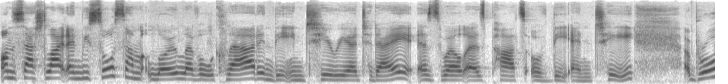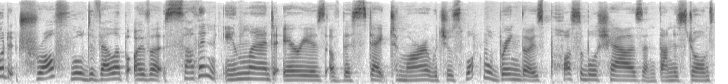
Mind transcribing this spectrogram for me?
On the satellite, and we saw some low level cloud in the interior today, as well as parts of the NT. A broad trough will develop over southern inland areas of the state tomorrow, which is what will bring those possible showers and thunderstorms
